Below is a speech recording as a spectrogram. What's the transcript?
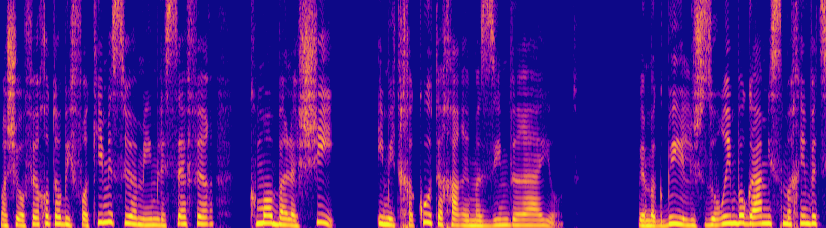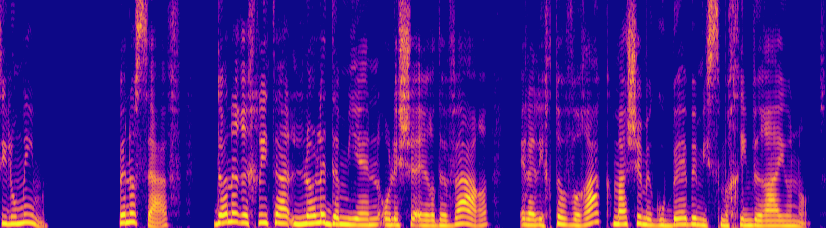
מה שהופך אותו בפרקים מסוימים לספר כמו בלשי, עם התחקות אחר רמזים וראיות. במקביל, שזורים בו גם מסמכים וצילומים. בנוסף, דונר החליטה לא לדמיין או לשער דבר, אלא לכתוב רק מה שמגובה במסמכים ורעיונות.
